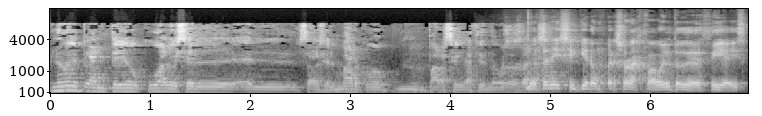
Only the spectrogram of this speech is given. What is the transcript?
no me planteo cuál es el, el, ¿sabes? El marco mm, para seguir haciendo cosas. No tenéis siquiera un personaje favorito que decíais,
